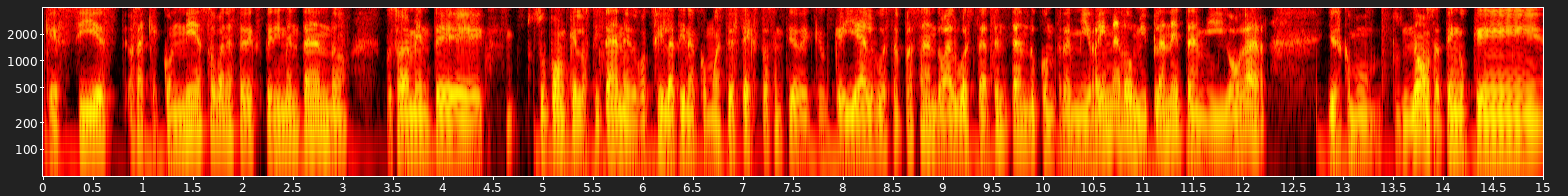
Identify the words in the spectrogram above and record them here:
que sí es, o sea, que con eso van a estar experimentando. Pues obviamente, supongo que los titanes, Godzilla tiene como este sexto sentido de que, ok, algo está pasando, algo está atentando contra mi reinado, mi planeta, mi hogar. Y es como, pues no, o sea, tengo que,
